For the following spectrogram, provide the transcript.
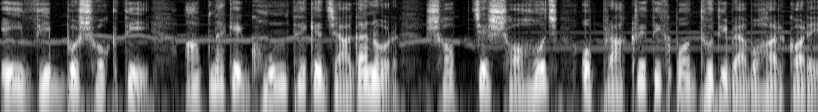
এই দিব্য শক্তি আপনাকে ঘুম থেকে জাগানোর সবচেয়ে সহজ ও প্রাকৃতিক পদ্ধতি ব্যবহার করে।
